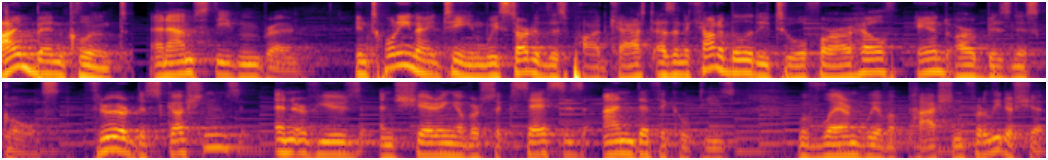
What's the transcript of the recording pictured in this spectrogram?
I'm Ben Klunt. And I'm Stephen Brown. In 2019, we started this podcast as an accountability tool for our health and our business goals. Through our discussions, interviews, and sharing of our successes and difficulties, we've learned we have a passion for leadership.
